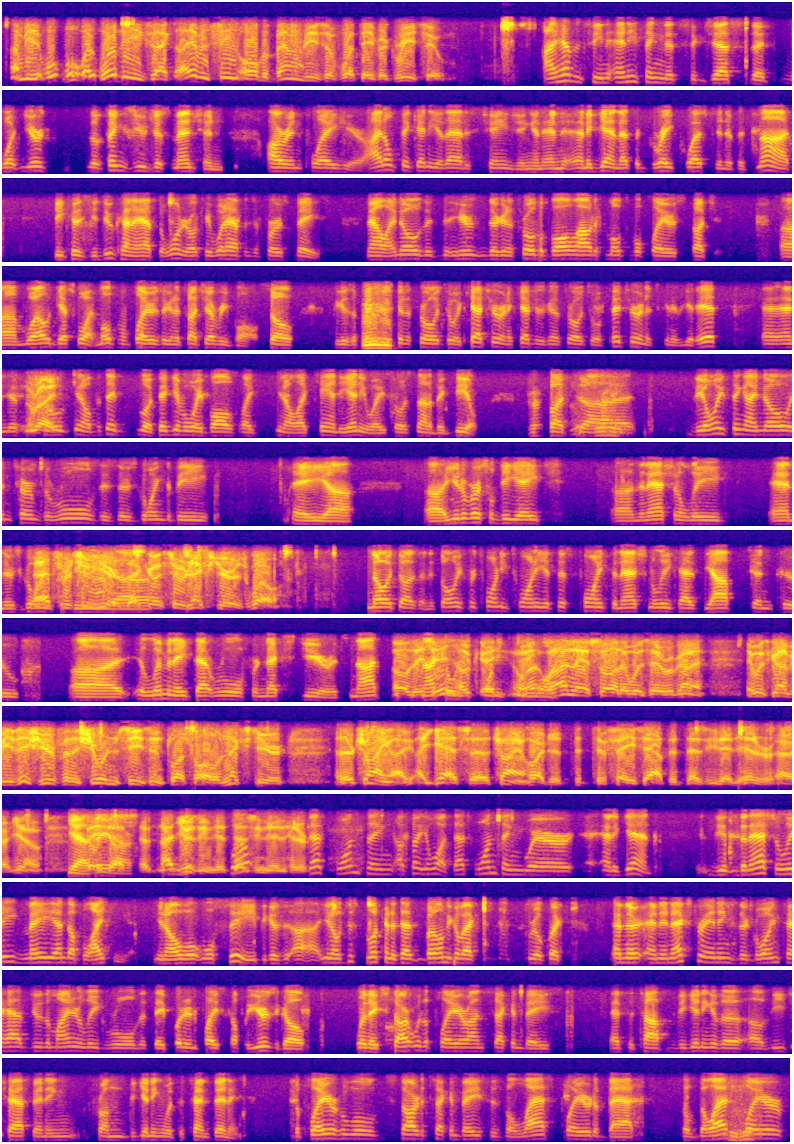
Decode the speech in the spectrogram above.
I mean, what, what, what are the exact? I haven't seen all the boundaries of what they've agreed to. I haven't seen anything that suggests that what you're the things you just mentioned are in play here. I don't think any of that is changing. And and and again, that's a great question if it's not, because you do kind of have to wonder, okay, what happens at first base? Now I know that here they're going to throw the ball out if multiple players touch it. Um, well, guess what? Multiple players are going to touch every ball. So because a pitcher is going to throw it to a catcher and a catcher is going to throw it to a pitcher and it's going to get hit. And, and if, Right. so, you know, but they look, they give away balls like you know like candy anyway, so it's not a big deal. But uh, Right. the only thing I know in terms of rules is there's going to be a uh, uh, universal DH uh, in the National League, and there's going That's to for be two years. uh, that goes through next year as well. no, it doesn't. It's only for 2020 at this point. The National League has the option to uh, eliminate that rule for next year. It's not. Oh, they not did. going Okay. to When, 2021. when I last saw it, it was they were gonna. It was going to be this year for the shortened season plus all of next year. Uh, They're trying, I, I guess, uh, trying hard to to to phase out the designated hitter. Uh, you know, yeah, phase they out, are. not using the well, designated hitter. That's one thing. I'll tell you what. That's one thing where, and again, the, the National League may end up liking it. You know, we'll, we'll see because uh, you know just looking at that. But let me go back real quick. And they're and in extra innings, they're going to have do the minor league rule that they put into place a couple of years ago, where they start with a player on second base at the top, the beginning of the of each half inning, from beginning with the tenth inning. The player who will start at second base is the last player to bat. The, the last Mhm. player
